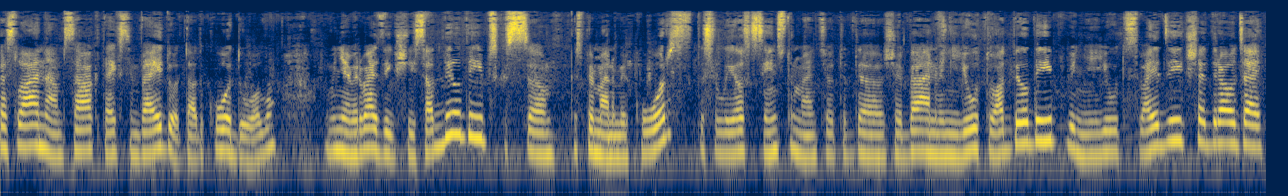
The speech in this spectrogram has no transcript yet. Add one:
kas lēnām sāk, teiksim, veidot tādu kodolu. Viņiem ir vajadzīgas šīs atbildības, kas, uh, kas, piemēram, ir kors, tas ir lielisks instruments, jo tad šie bērni, viņi jūt to atbildību, viņi jūtas vajadzīgi šeit draudzēji,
